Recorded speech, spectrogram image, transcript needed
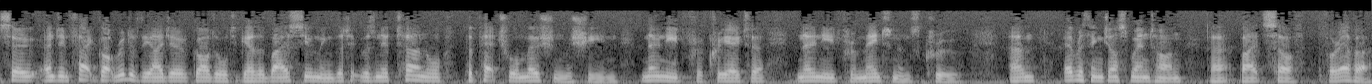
so, and in fact, got rid of the idea of God altogether by assuming that it was an eternal, perpetual motion machine. No need for a creator, no need for a maintenance crew um, everything just went on uh, by itself forever.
